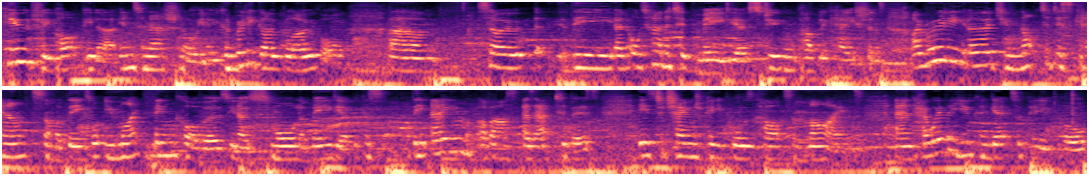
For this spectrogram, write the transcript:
hugely popular, international. You know, you can really go global. Um, so the, the alternative media, student publications. I really urge you not to discount some of these, what you might think of as you know smaller media, because the aim of us as activists is to change people's hearts and minds. And however you can get to people,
